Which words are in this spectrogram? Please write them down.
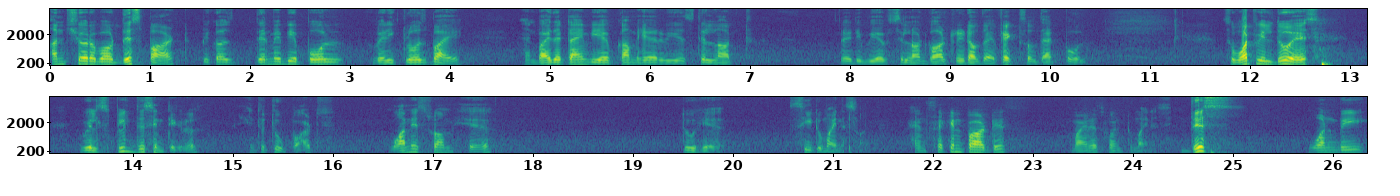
unsure about this part, because there may be a pole very close by and by the time we have come here we are still not ready, we have still not got rid of the effects of that pole. So, what we will do is we will split this integral into two parts. One is from here to here c to minus 1 and second part is minus 1 to minus. This one be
